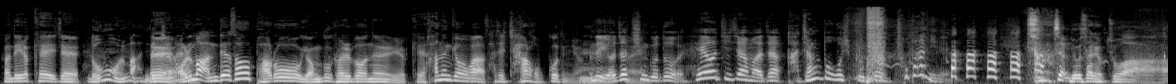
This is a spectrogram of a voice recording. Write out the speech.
그런데 이렇게 이제 너무 얼마 안 네, 됐잖아요. 얼마 안 돼서 바로 연구 결번을 이렇게 하는 경우가 사실 잘 없거든요. 근데 음. 여자친구도 헤어지자마자 가장 보고 싶을 때 초반이에요. 진짜 묘사력 좋아.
